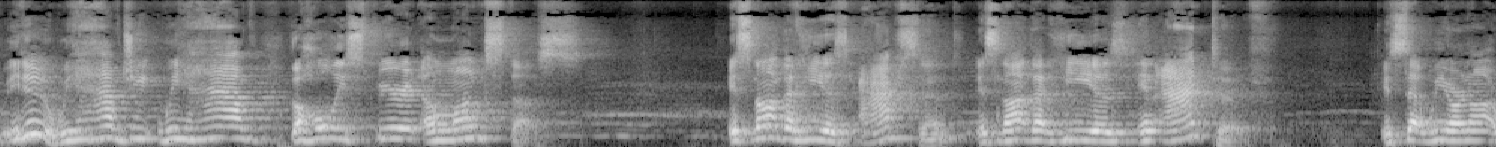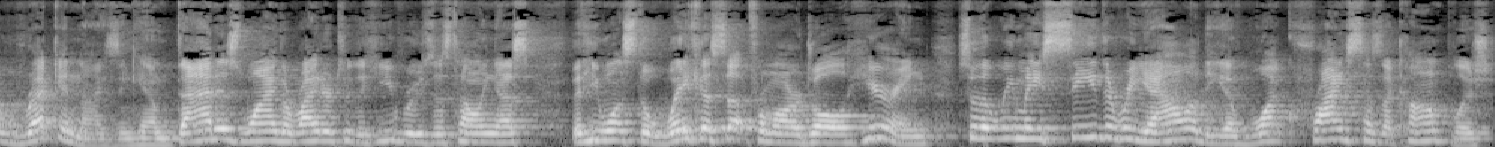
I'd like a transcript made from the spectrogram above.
We do. We have, we have the Holy Spirit amongst us. It's not that he is absent, it's not that he is inactive. It's that we are not recognizing him. That is why the writer to the Hebrews is telling us that he wants to wake us up from our dull hearing so that we may see the reality of what Christ has accomplished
